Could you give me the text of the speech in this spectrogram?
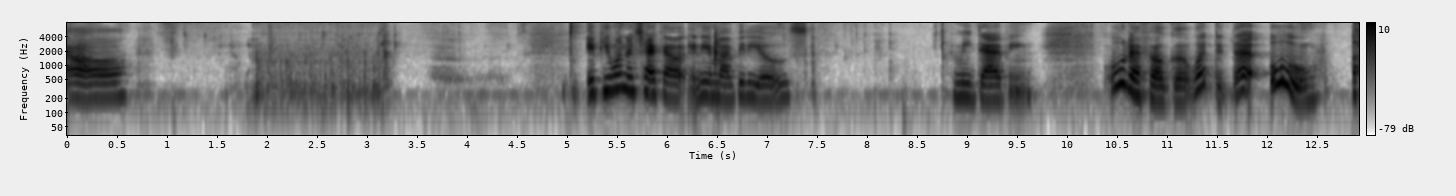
Y'all. If you want to check out any of my videos, me dabbing. Ooh, that felt good. What did that? Ooh.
